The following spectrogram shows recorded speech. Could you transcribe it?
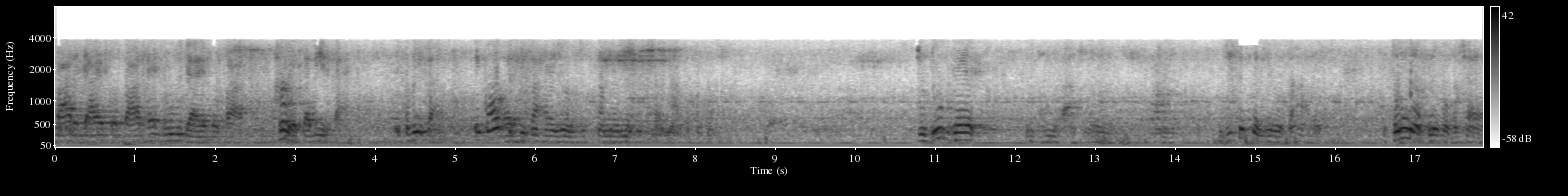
पार जाए तो पार है डूब जाए तो पार। हाँ। कबीर का है। कबीर का एक और किसी का है जो जिसका मैं नहीं करना जो डूब गए धन्य भागी जिसे फिर ने कहा है कि तुमने अपने को बचाया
